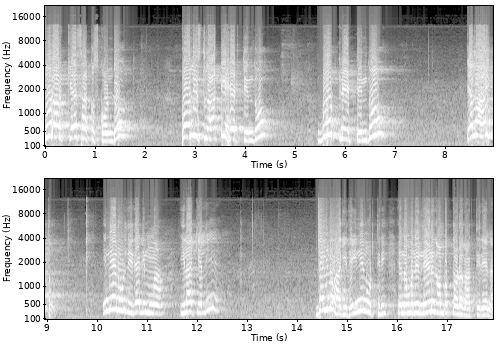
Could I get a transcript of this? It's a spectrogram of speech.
ನೂರಾರು ಕೇಸ್ ಹಾಕಿಸ್ಕೊಂಡು ಪೊಲೀಸ್ ಲಾಠಿ ಹೆಡ್ ತಿಂದು, ಬೂಟ್ ನೆಟ್ ತಿಂದು, ಎಲ್ಲ ಆಯ್ತು. ಇನ್ನೇನು ಉಳಿದಿದೆ ನಿಮ್ಮ ಇಲಾಖೆಯಲ್ಲಿ? ಜೈಲು ಆಗಿದೆ. ಇನ್ನೇನು ನೋಡ್ತೀರಿ? ಏ ನಮ್ಮನ್ನೇ ನೇಣುಗಂಬಕ್ಕೆ ತೊಡಗ ಹಾಕ್ತೀರೇನ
